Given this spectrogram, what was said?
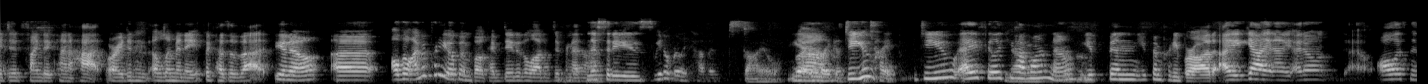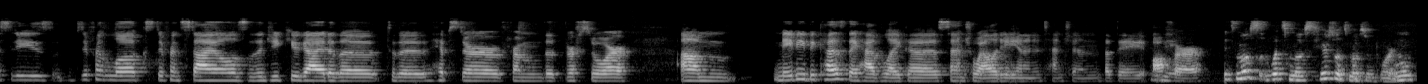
I did find it kind of hot, or I didn't eliminate because of that, you know. Uh, although I'm a pretty open book, I've dated a lot of different Yeah. ethnicities. We don't really have a style. Yeah. Like a Do you- type. Do you? I feel like you have one. No, Mhm. you've been you've been pretty broad. I yeah, I, I don't. All ethnicities, different looks, different styles. The GQ guy to the to the hipster from the thrift store. Um, maybe because they have like a sensuality and an attention that they offer. It's most what's most here's what's most important.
